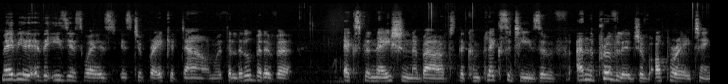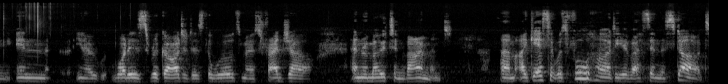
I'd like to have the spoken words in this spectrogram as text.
maybe the easiest way is, is to break it down with a little bit of a explanation about the complexities of and the privilege of operating in you know what is regarded as the world's most fragile and remote environment. Um, I guess it was foolhardy of us in the start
